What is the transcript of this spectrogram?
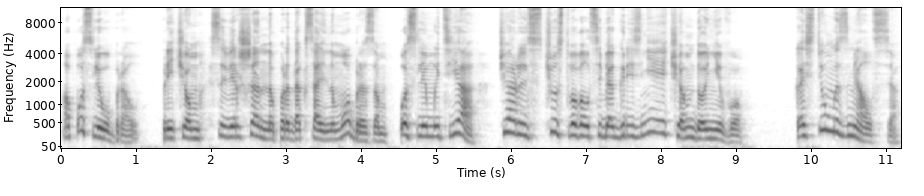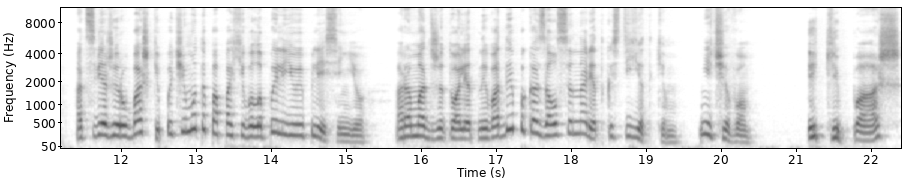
а после убрал. Причем совершенно парадоксальным образом, после мытья Чарльз чувствовал себя грязнее, чем до него. Костюм измялся, от свежей рубашки почему-то попахивало пылью и плесенью. Аромат же туалетной воды показался на редкость едким. Ничего. «Экипаж?»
